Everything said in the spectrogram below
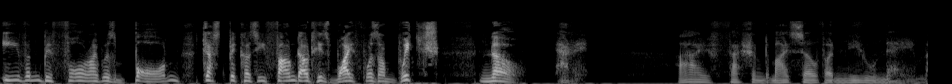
even before I was born, just because he found out his wife was a witch? No, Harry. I fashioned myself a new name,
